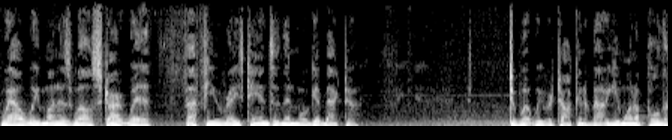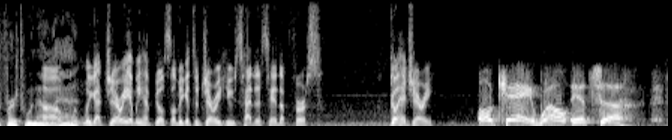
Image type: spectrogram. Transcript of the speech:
Well, we might as well start with a few raised hands and then we'll get back to to what we were talking about. You want to pull the first one out of the Uh, hat? we got Jerry and we have Bill. So let me get to Jerry, who's had his hand up first. Go ahead, Jerry. Okay, well, it's uh,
